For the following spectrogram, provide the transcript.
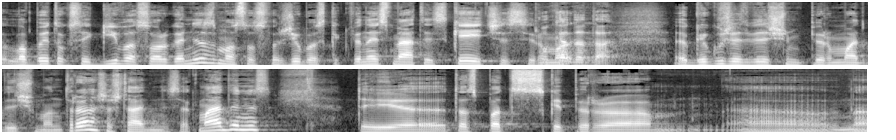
labai toksai gyvas organizmas, tos varžybos kiekvienais metais keičiasi. Ir o kada ta? Gegužės 21-22, šeštadienis, sekmadienis. Tai tas pats kaip ir na,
